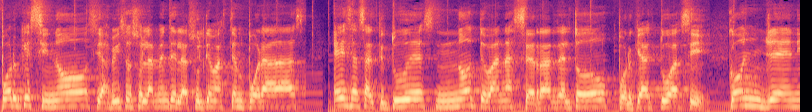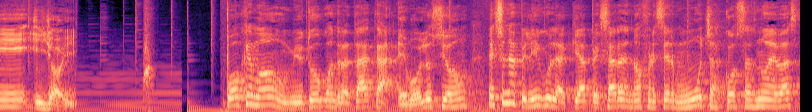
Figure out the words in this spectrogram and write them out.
porque si no, si has visto solamente las últimas temporadas, esas actitudes no te van a cerrar del todo porque actúa así, con Jenny y Joy. Pokémon Mewtwo Contraataca Evolución es una película que a pesar de no ofrecer muchas cosas nuevas,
